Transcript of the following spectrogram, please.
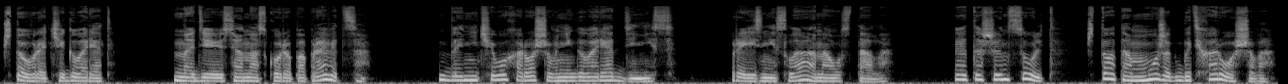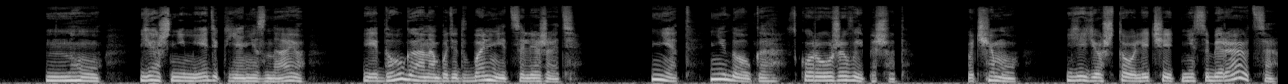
Что врачи говорят? Надеюсь, она скоро поправится?» «Да ничего хорошего не говорят, Денис», — произнесла она устало. «Это ж инсульт. Что там может быть хорошего?» «Ну, я ж не медик, я не знаю. И долго она будет в больнице лежать?» «Нет, недолго. Скоро уже выпишут». «Почему? Ее что, лечить не собираются?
